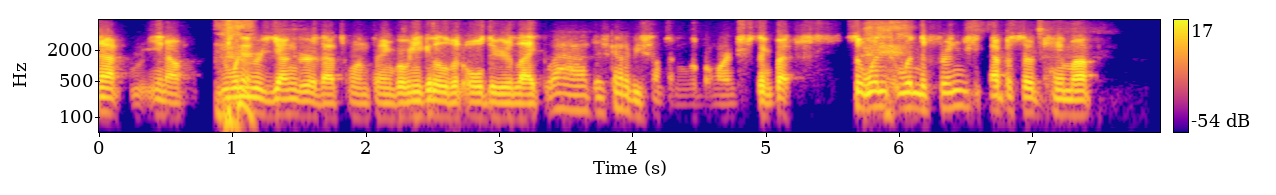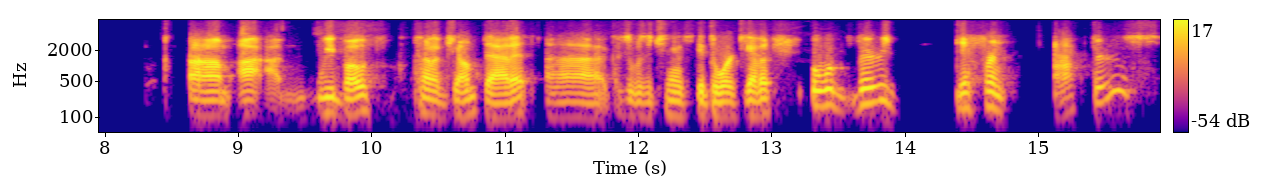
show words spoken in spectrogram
not you know when you were younger that's one thing but when you get a little bit older you're like wow there's got to be something a little bit more interesting but so when when the fringe episode came up um I, we both kind of jumped at it because it was a chance to get to work together but we're very different actors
